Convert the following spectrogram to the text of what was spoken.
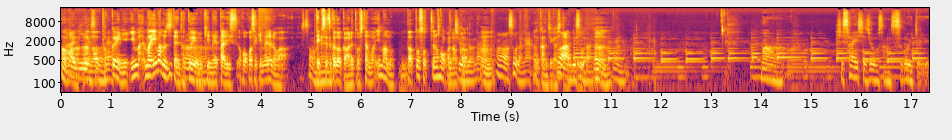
そう。のね。得意に今,、まあ、今の時点で得意を決めたり、方向性決めるのが適切かどうかはあれとしても、今のだとそっちの方がな。んか、エチュードね、ああそうだね。うん、感じがしたまあありそうだね。うん。まあ久石譲さんすごいという。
